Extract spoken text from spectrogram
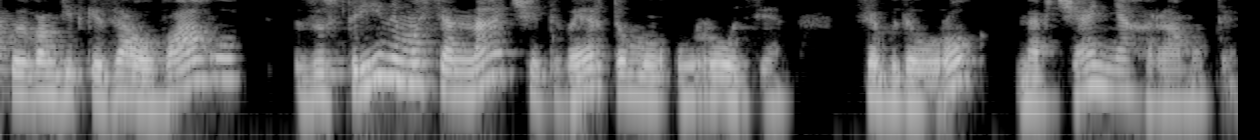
Дякую вам, дітки, за увагу. Зустрінемося на четвертому уроці. Це буде урок навчання грамоти.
